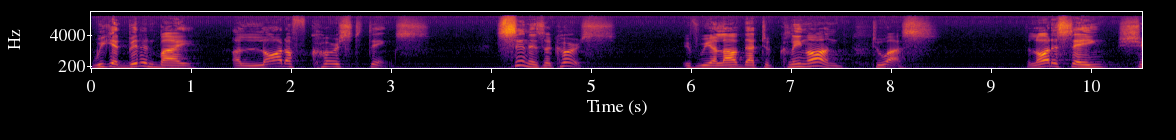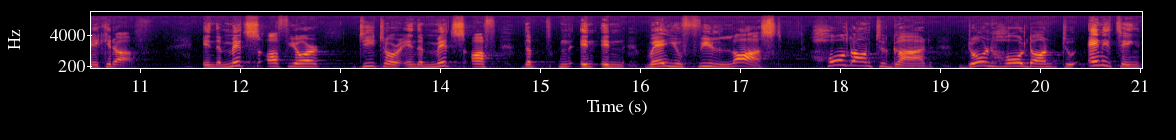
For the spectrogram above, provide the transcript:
we get bitten by a lot of cursed things. Sin is a curse if we allow that to cling on to us. The Lord is saying, shake it off. In the midst of your detour, in the midst of the in, in where you feel lost, hold on to God. Don't hold on to anything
